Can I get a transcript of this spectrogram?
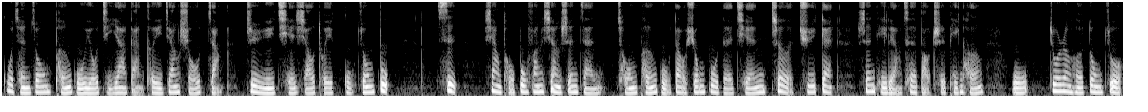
过程中盆骨有挤压感，可以将手掌置于前小腿骨中部。四。向头部方向伸展，从盆骨到胸部的前侧躯干，身体两侧保持平衡。五、做任何动作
